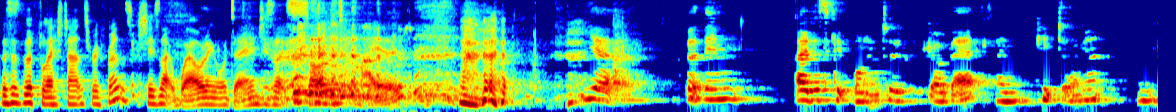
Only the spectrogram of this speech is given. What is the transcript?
This is the flash dance reference. She's like welding all day and she's like so tired. Yeah, but then I just kept wanting to go back and keep doing it and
